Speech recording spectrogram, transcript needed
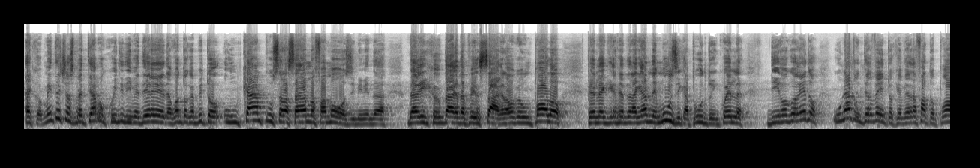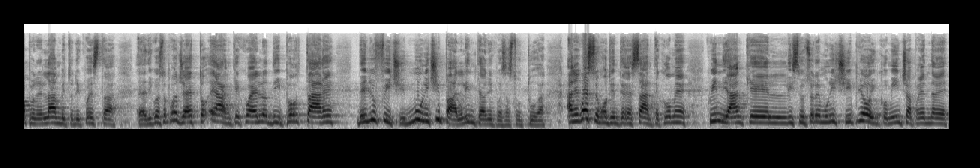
Ecco, mentre ci aspettiamo quindi di vedere, da quanto ho capito, un campus alla Saranno famosi, mi viene da, da ricordare, da pensare, proprio un polo per, le, per la grande musica appunto in quel di Rogoredo. Un altro intervento che verrà fatto proprio nell'ambito di, eh, di, questo progetto è anche quello di portare degli uffici municipali all'interno di questa struttura. Anche questo è molto interessante, come quindi anche l'istituzione municipio incomincia a prendere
